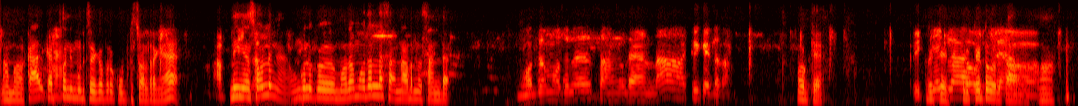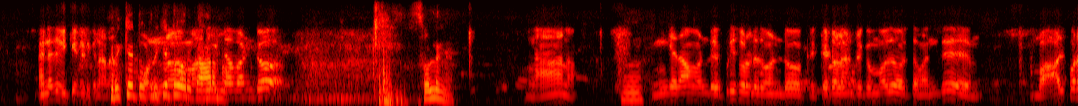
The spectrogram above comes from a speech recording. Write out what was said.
நம்ம கால் கட் பண்ணி முடிச்சதுக்கு அப்புறம் கூப்பிட்டு சொல்றேங்க. நீங்க? சொல்லுங்க. உங்களுக்கு முத முதல்ல நடந்த சண்டை. முத முதல்ல சண்டைன்னா கிரிக்கெட்ல தான். ஓகே. கிரிக்கெட் கிரிக்கெட்ல கிரிக்கெட் ஒரு காரணம். என்னது விக்கெட் எடுக்கலாம் கிரிக்கெட் கிரிக்கெட் ஒரு காரணம். சொல்லுங்க. நானா? இங்கதான் வந்து எப்படி சொல்றது வண்டு? கிரிக்கெட் விளையாண்டு இருக்கும்போது ஒருத்தன் வந்து பால் போட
